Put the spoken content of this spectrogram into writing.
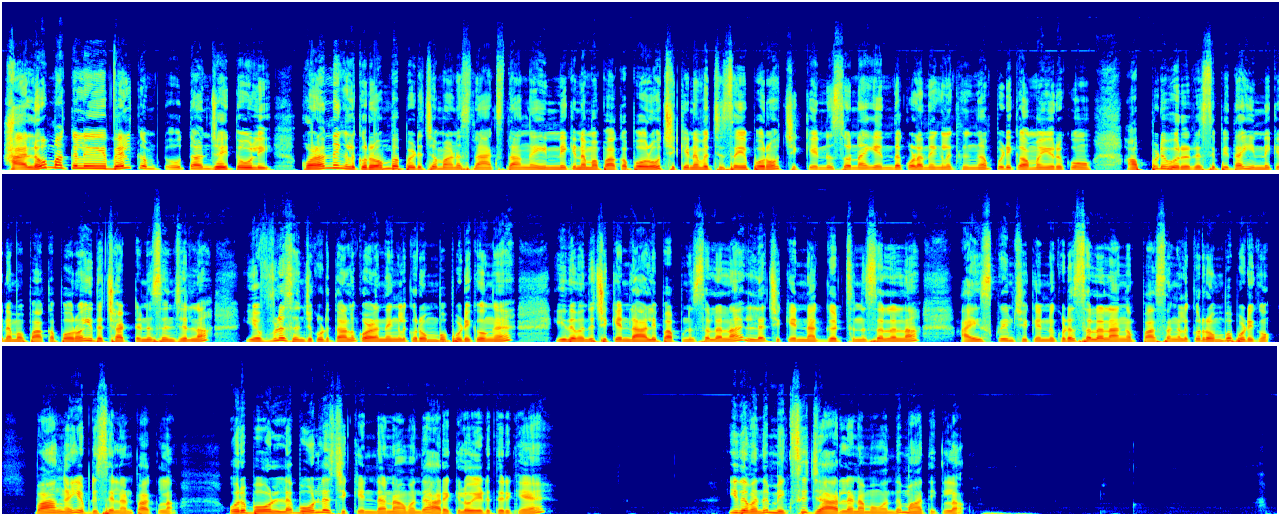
Hello மக்களே. Welcome to Thanjai தோழி. குழந்தைங்களுக்கு ரொம்ப பிடிச்சமான ஸ்நாக்ஸ் தாங்க. இன்றைக்கி நம்ம பார்க்க போகிறோம் சிக்கனை வச்சு செய்ய போகிறோம் சிக்கன்னு சொன்னால் எந்த குழந்தைங்களுக்குங்க பிடிக்காம இருக்கும்? அப்படி ஒரு ரெசிபி தான் இன்றைக்கி நம்ம பார்க்க போகிறோம் இதை சட்டுன்னு செஞ்சிடலாம். எவ்வளோ செஞ்சு கொடுத்தாலும் குழந்தைங்களுக்கு ரொம்ப பிடிக்குங்க. இதை வந்து சிக்கன் லாலிபாப்னு சொல்லலாம். இல்லை சிக்கன் நக்கட்ஸ்னு சொல்லலாம். ஐஸ்கிரீம் சிக்கன்னு கூட சொல்லலாங்க. பசங்களுக்கு ரொம்ப பிடிக்கும். வாங்க எப்படி செய்யலான்னு பார்க்கலாம். ஒரு பவுலில் போன்லெஸ் சிக்கன் தான் நான் வந்து அரை கிலோ எடுத்திருக்கேன். இதை வந்து மிக்ஸி ஜாரில் நம்ம வந்து மாற்றிக்கலாம்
